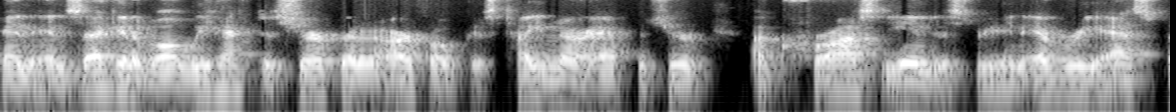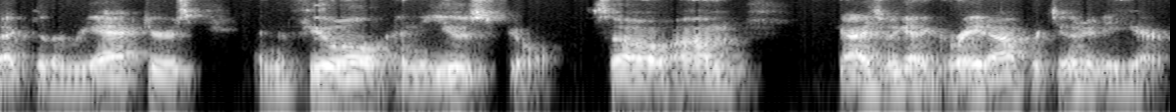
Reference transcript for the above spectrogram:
And, and second of all, we have to sharpen our focus, tighten our aperture across the industry in every aspect of the reactors and the fuel and the used fuel. So um, guys, we got a great opportunity here.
